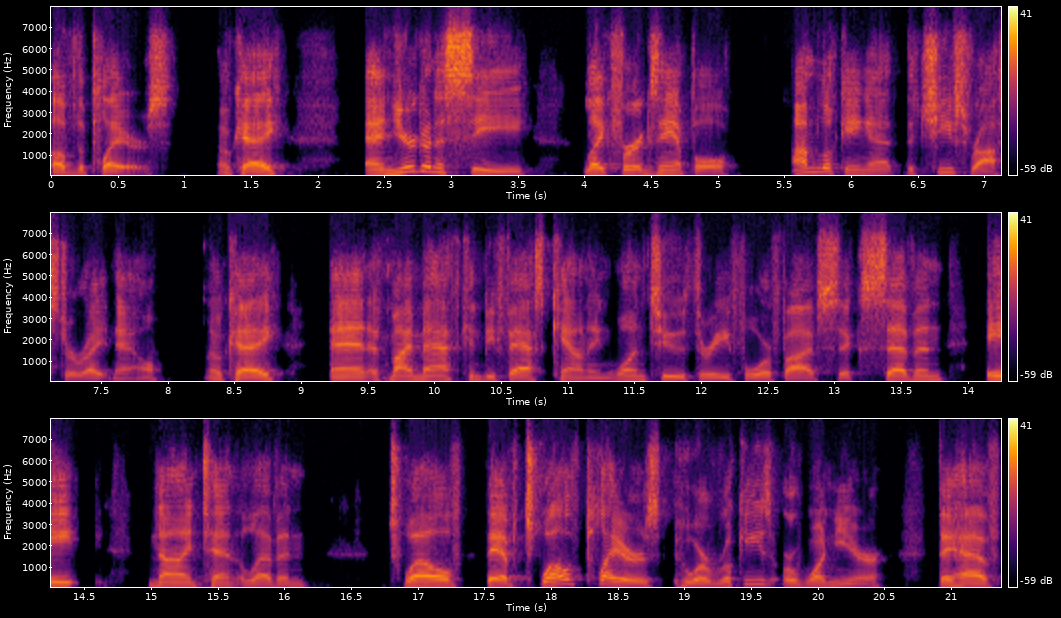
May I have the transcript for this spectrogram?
of the players. Okay. And you're going to see, like, for example, I'm looking at the Chiefs roster right now. Okay. And if my math can be fast counting, one, two, three, four, five, six, seven, 8, 9, 10, 11, 12. They have 12 players who are rookies or one year. They have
